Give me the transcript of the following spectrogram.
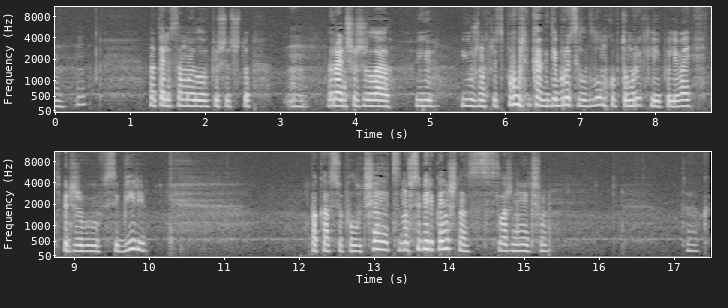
Угу. Наталья Самойлова пишет, что раньше жила в южных республиках, где бросил в лунку, потом рыхли и поливай. Теперь живу в Сибири. Пока все получается. Но в Сибири, конечно, сложнее, чем... Так.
